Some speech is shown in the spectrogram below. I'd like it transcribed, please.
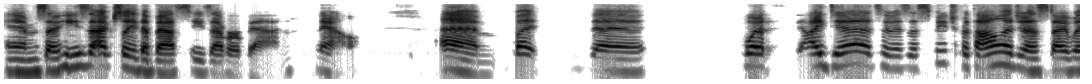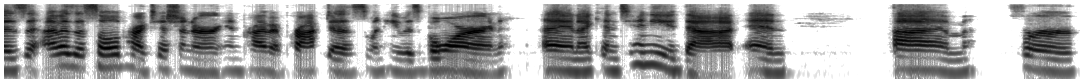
him. So he's actually the best he's ever been now. Um, but the what I did so as a speech pathologist, I was I was a sole practitioner in private practice when he was born, and I continued that and um for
